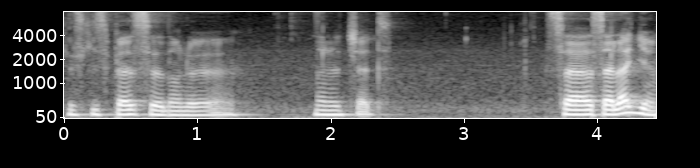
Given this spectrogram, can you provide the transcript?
Qu'est-ce qui se passe dans le, dans le chat? Ça, ça lag?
